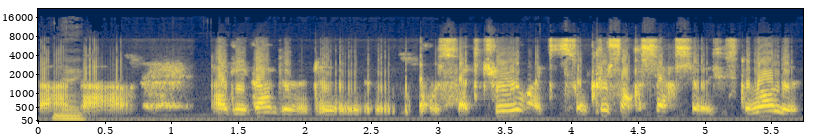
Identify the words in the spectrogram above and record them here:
Pas, des vins de, de, grosse facture qui sont plus en recherche justement de,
